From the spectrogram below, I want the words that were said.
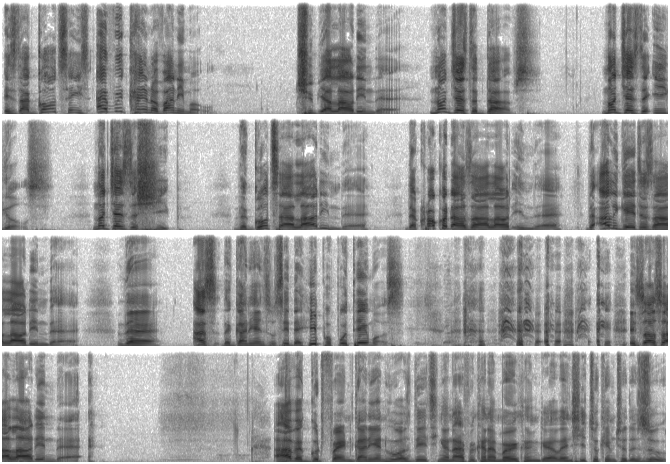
is that God says every kind of animal should be allowed in there, not just the doves, not just the eagles, not just the sheep. The goats are allowed in there, the crocodiles are allowed in there. The alligators are allowed in there. The, as the Ghanaians will say, the hippopotamus it's also allowed in there. I have a good friend, Ghanaian, who was dating an African American girl, and she took him to the zoo.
